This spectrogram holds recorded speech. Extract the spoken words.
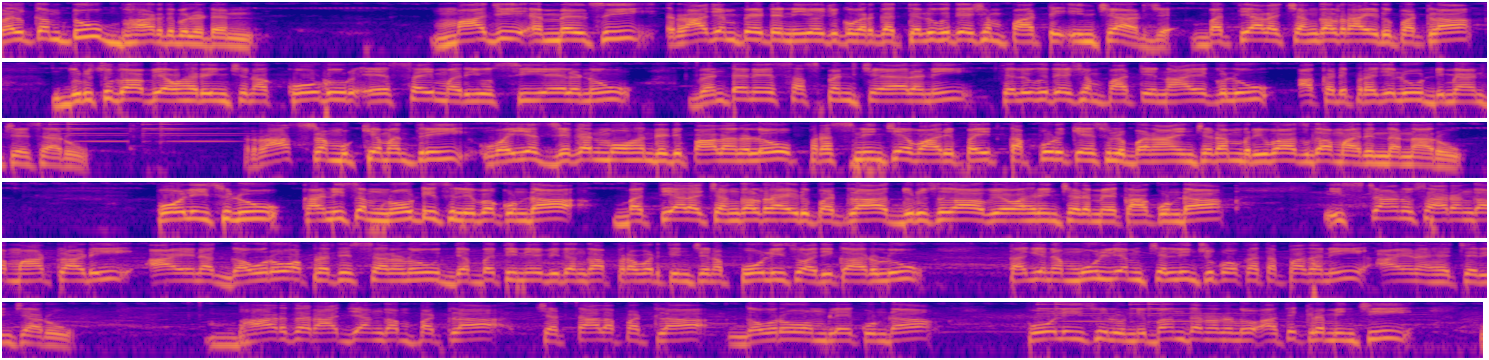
Welcome to Bharat bulletin. మాజీ MLC Rajampet నియోజకవర్గ Telugu Desam party in charge Batyala Changalarayudu పట్ల దురుసుగా వ్యవహరించిన కోడూరు ఎస్ఐ మరియు సీఏలను వెంటనే సస్పెండ్ చేయాలని తెలుగుదేశం పార్టీ నాయకులు అక్కడి ప్రజలు డిమాండ్ చేశారు. రాష్ట్ర ముఖ్యమంత్రి వైఎస్ జగన్మోహన్ రెడ్డి పాలనలో ప్రశ్నించే వారిపై తప్పుడు కేసులు బనాయించడం రివాజ్గా మారిందన్నారు. పోలీసులు కనీసం నోటీసులు ఇవ్వకుండా బత్యాల చంగలరాయుడు పట్ల దురుసుగా వ్యవహరించడమే కాకుండా ఇష్టానుసారంగా మాట్లాడి ఆయన గౌరవ ప్రతిష్టలను దెబ్బతినే విధంగా ప్రవర్తించిన పోలీసు అధికారులు తగిన మూల్యం చెల్లించుకోక తప్పదని ఆయన హెచ్చరించారు. భారత రాజ్యాంగం పట్ల చట్టాల పట్ల గౌరవం లేకుండా పోలీసులు నిబంధనలను అతిక్రమించి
